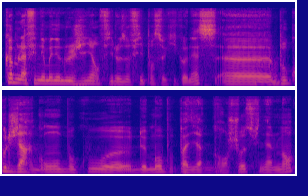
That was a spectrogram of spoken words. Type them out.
comme la phénoménologie en philosophie pour ceux qui connaissent. Mmh. Beaucoup de jargon, beaucoup de mots pour pas dire grand chose finalement.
